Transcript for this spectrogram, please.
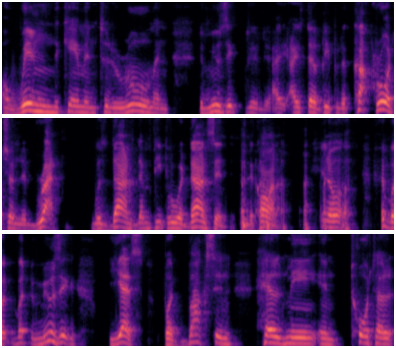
a wind came into the room and the music I, I tell people the cockroach and the rat was dancing them people were dancing in the corner you know? But but the music yes but boxing held me in total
